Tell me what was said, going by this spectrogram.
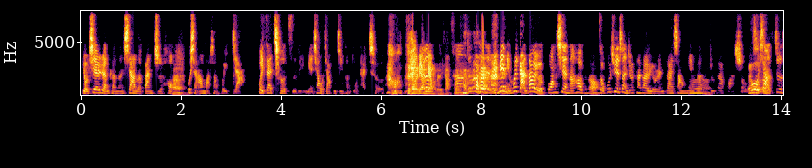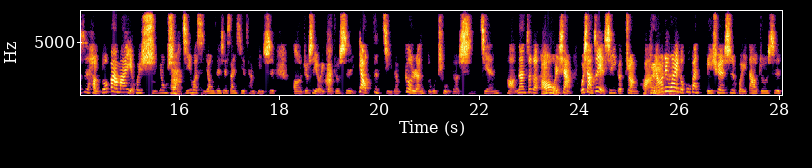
有些人可能下了班之后嗯不想要马上回家。会在车子里面，像我家附近很多台车，所以它会亮亮的，像车。嗯，就是里面你会感到有光线，然后走过去的时候，你就会看到有人在上面，嗯可能就在划手我我想就是很多爸妈也会使用手 机或使用这些三 C 的产品，是呃，就是有一个就是要自己的个人独处的时间。好，那这个哦。我想，我想这也是一个状况。然后另外一个部分的确是回到就是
